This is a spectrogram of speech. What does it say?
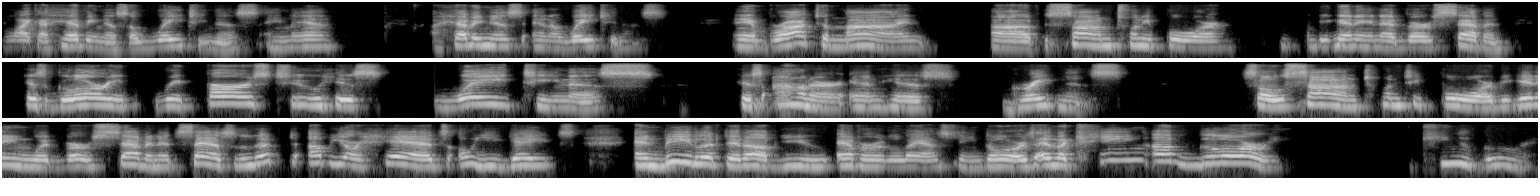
like a heaviness, a weightiness. Amen. A heaviness and a weightiness. And it brought to mind uh, Psalm 24, beginning at verse 7. His glory refers to his weightiness, his honor, and his greatness. So, Psalm 24, beginning with verse 7, it says, Lift up your heads, O ye gates, and be lifted up, you everlasting doors, and the King of glory, King of glory,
